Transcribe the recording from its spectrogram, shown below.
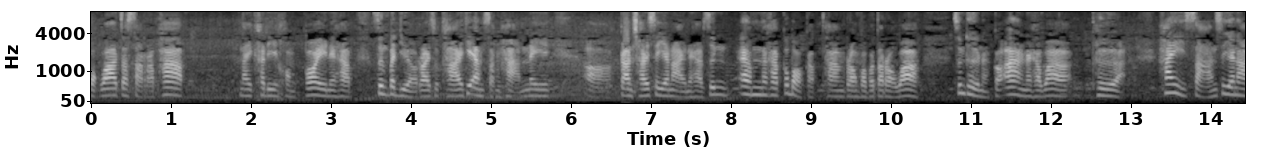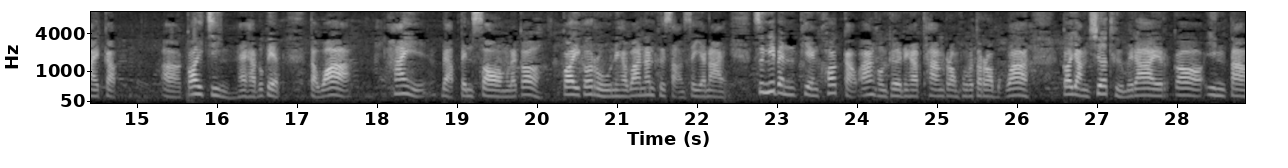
บอกว่าจะสารภาพในคดีของก้อยนะครับ ซึ่งเป็นเหยื่อรายสุดท้ายที่แอมสังหารในการใช้ไซยาไนด์นะครับ ซึ่งแอมนะครับก็บอกกับทางรองพบตรว่า ซึ่งเธอน่ะก็อ้างนะครับว่าเธอให้สารไซยาไนด์กับก้อยจริงนะครับลูกเพจแต่ว่าให้แบบเป็นซองแล้วก็ก้อยก็รู้นะครับว่านั่นคือสารไซยาไนด์ซึ่งนี่เป็นเพียงข้อกล่าวอ้างของเธอนะครับ ทางรองพบตรบอกว่า ก็ยังเชื่อถือไม่ได้ ก็อิงตาม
